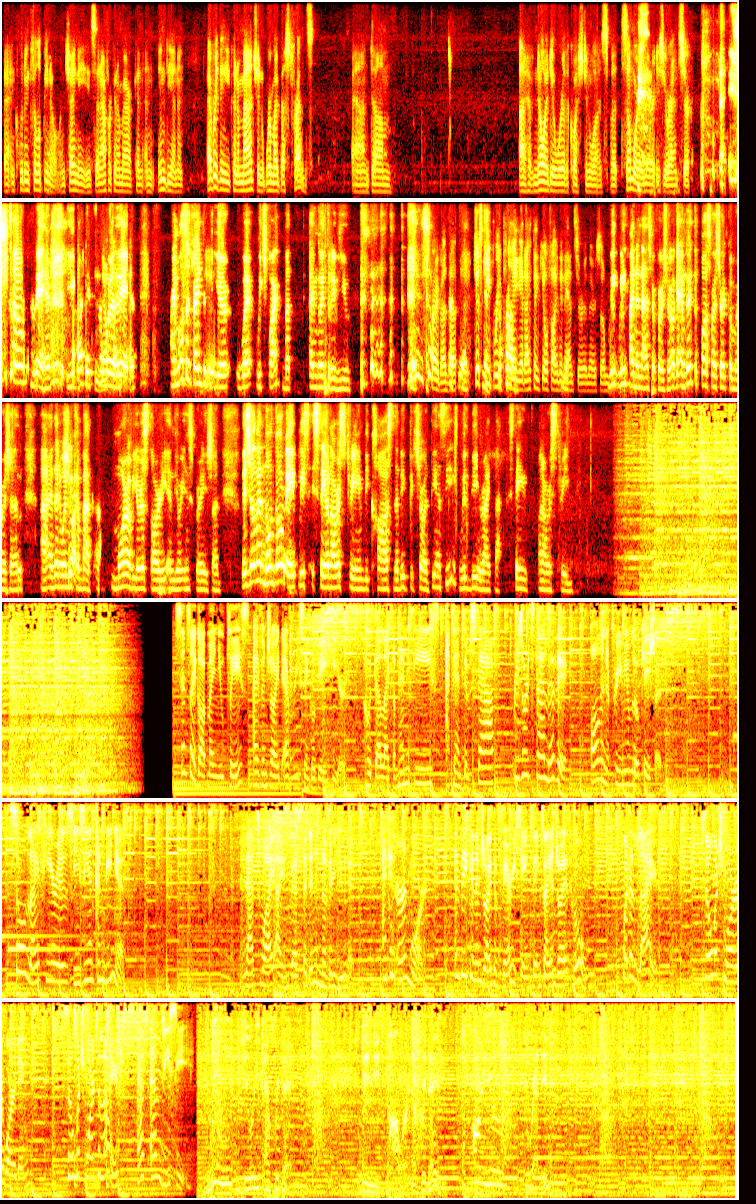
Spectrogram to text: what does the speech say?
uh, including Filipino and Chinese and African American and Indian and everything you can imagine were my best friends. And um, I have no idea where the question was, but somewhere in there is your answer. somewhere there, you got it somewhere there. I'm also trying to Yeah. figure where which part, but I'm going to review. Sorry about that. Yeah, Just yeah, keep no it. I think you'll find an Yeah. answer in there somewhere. We'll, we'll find an answer for sure. Okay, I'm going to pause for a short commercial, uh, and then when we come back, uh, more of your story and your inspiration. Ladies and gentlemen, don't go away. Please stay on our stream because the big picture on TNC will be right back. Stay on our stream. Since I got my new place, I've enjoyed every single day here. Hotel like amenities, attentive staff, resort style living, all in a premium location. So life here is easy and convenient. That's why I invested in another unit. I can earn more, and they can enjoy the very same things I enjoy at home. What a life! So much more rewarding. So much more to life. SMDC. We need beauty every day. We need power every day. Are you ready?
